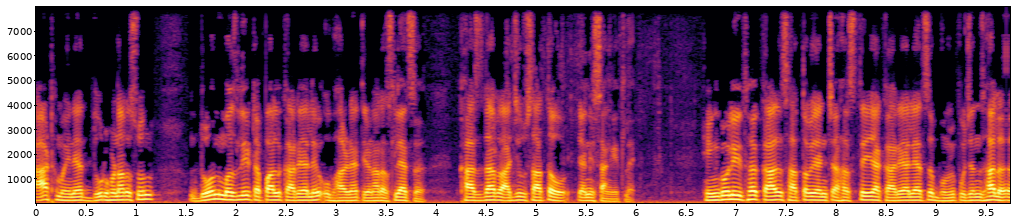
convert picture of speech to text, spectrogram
आठ महिन्यात दूर होणार असून दोन मजली टपाल कार्यालय उभारण्यात येणार असल्याचं खासदार राजीव सातव यांनी सांगितलं हिंगोली इथं काल सातव यांच्या हस्ते या कार्यालयाचं भूमिपूजन झालं.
